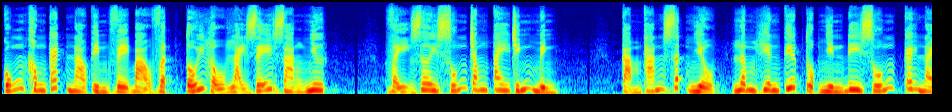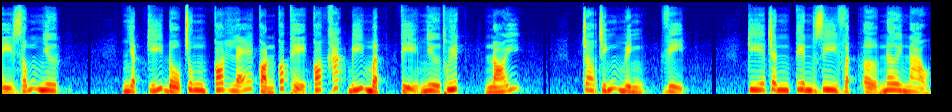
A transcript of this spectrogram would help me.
cũng không cách nào tìm về bảo vật tối hậu lại dễ dàng như. Vậy rơi xuống trong tay chính mình. Cảm thán rất nhiều. Lâm Hiên tiếp tục nhìn đi xuống, cái này giống như. Nhật ký đồ chung có lẽ còn có thể có khác bí mật tỉ như thuyết, nói. Cho chính mình, vì kia chân tiên di vật ở nơi nào.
